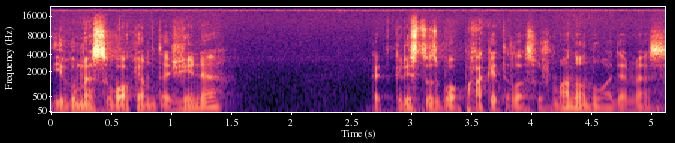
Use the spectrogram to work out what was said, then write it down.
Jeigu mes suvokiam tą žinę, kad Kristus buvo pakaitalas už mano nuodėmės,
